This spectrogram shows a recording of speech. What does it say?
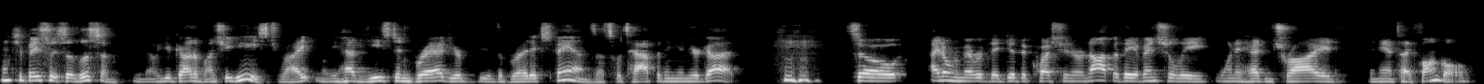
And she basically said, listen, you know, you got a bunch of yeast, right? When you have yeast in bread, your, the bread expands. That's what's happening in your gut. so I don't remember if they did the question or not, but they eventually went ahead and tried an antifungal.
